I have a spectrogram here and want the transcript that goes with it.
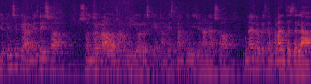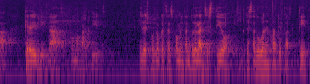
Jo penso que a més d'això són dues raons, a lo millor, les que també estan condicionant això. Una és el que estem parlant des de la credibilitat com a partit i després el que estàs comentant tu de la gestió que està duent el propi partit.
